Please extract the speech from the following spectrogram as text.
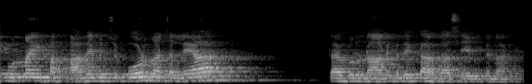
ਉਹਨਾਂ ਹੀ ਹੱਥਾਂ ਦੇ ਵਿੱਚ ਕੋੜ ਨਾ ਚੱਲਿਆ, ਤਾਂ ਗੁਰੂ ਨਾਨਕ ਦੇ ਘਰ ਦਾ ਸੇਵਕ ਨਾ ਕਰੀ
